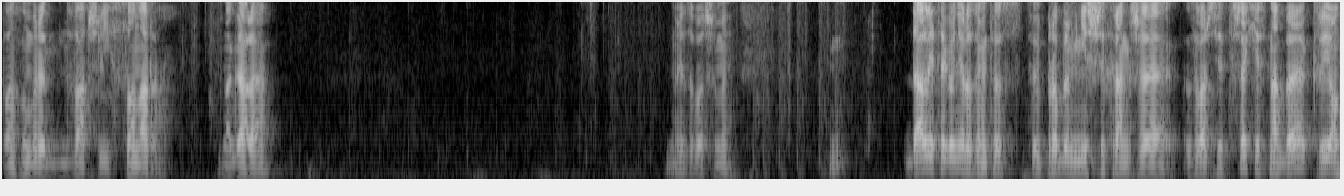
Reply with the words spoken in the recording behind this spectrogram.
Pan z numer 2, czyli Sonar na galę. No i zobaczymy. Dalej tego nie rozumiem. To jest problem niższych rank, że zobaczcie, trzech jest na B, kryją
